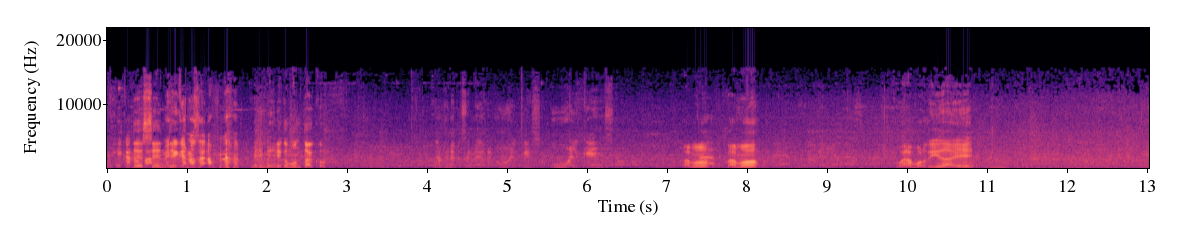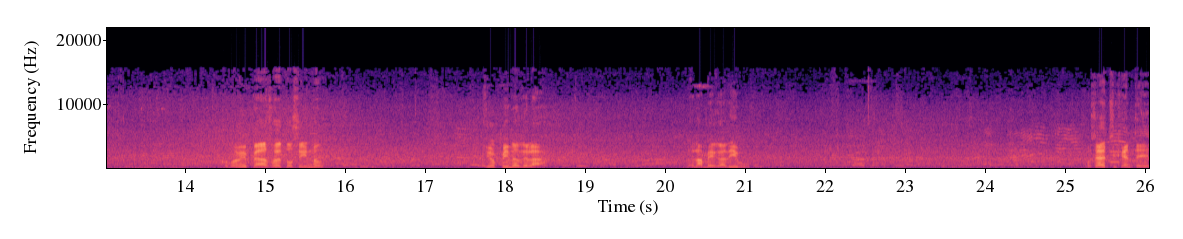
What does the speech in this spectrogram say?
Mexicano. Decente. Mexicano. me la imaginé como un taco. No quiero que se me... Uh, el queso. Uh, el queso. Vamos, vamos. Buena mordida, ¿eh? Come mi pedazo de tocino. ¿Qué opinas de la de la Megadibu? O sea, exigente, ¿eh?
